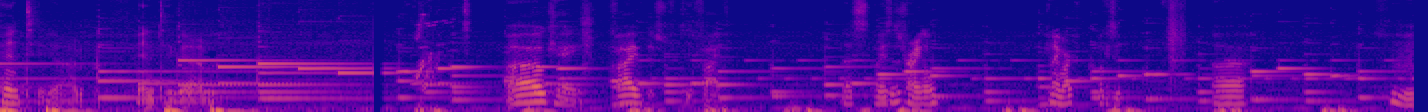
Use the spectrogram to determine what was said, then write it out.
Pentagon. Pentagon. Okay. Five. That's this triangle. Can I mark? See. Uh. Hmm.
